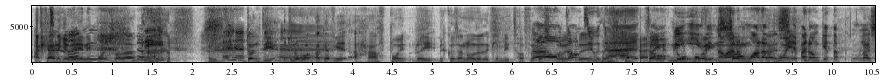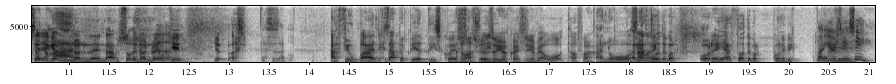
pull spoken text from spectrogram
I can't give you any points for that. Dundee. Do you know what? I'll give you a half point, right? Because I know that it can be tough at this point. No, don't right? do that. Fine, Don't be no easy. points, No, I don't want a That's- point if I don't get the point. That's it. You Come get on. none then. Absolutely none. Right? Okay. Yep. This, this is a. I feel bad because I prepared these I questions. know, I feel as though right? your questions are going to be a lot tougher. I know, That's and I the thought they were all right. I thought they were going to be. Are yours easy?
